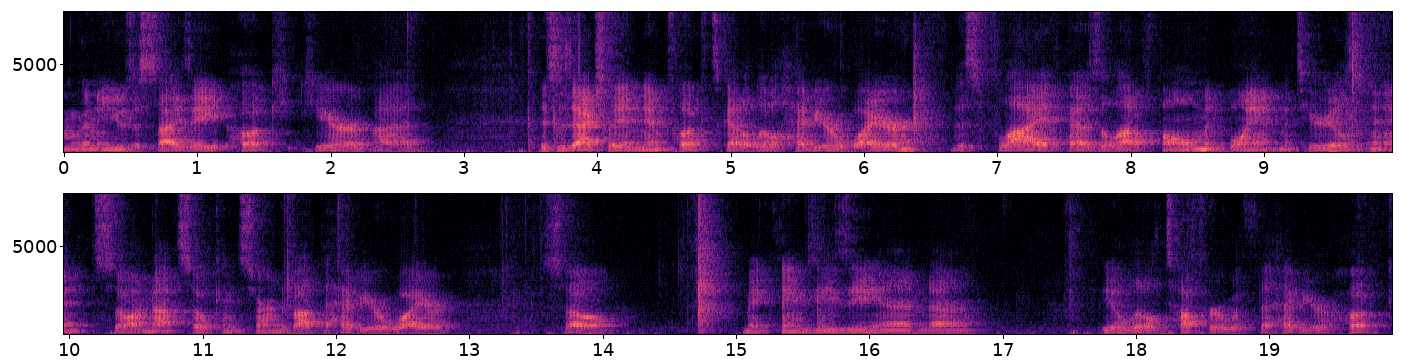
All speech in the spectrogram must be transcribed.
I'm gonna use a size eight hook here. This is actually a nymph hook. It's got a little heavier wire. This fly has a lot of foam and buoyant materials in it, so I'm not so concerned about the heavier wire. So make things easy and uh, be a little tougher with the heavier hook.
